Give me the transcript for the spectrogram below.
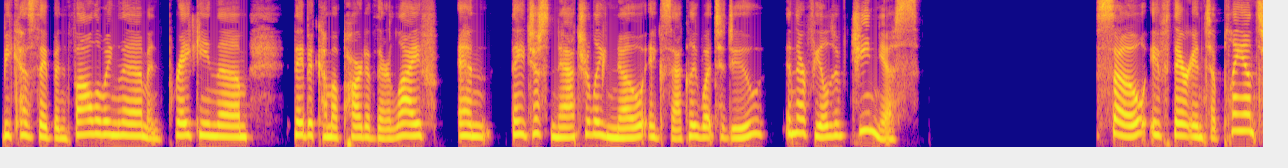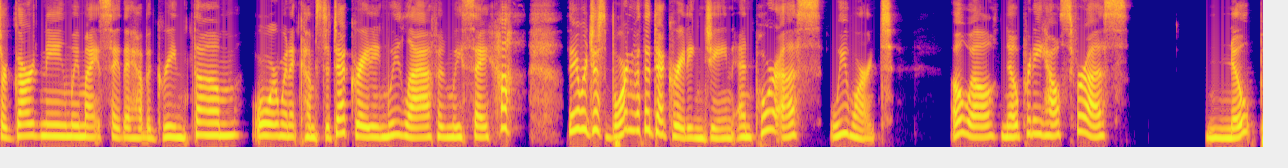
because they've been following them and breaking them, they become a part of their life and they just naturally know exactly what to do in their field of genius. So, if they're into plants or gardening, we might say they have a green thumb. Or when it comes to decorating, we laugh and we say, huh, they were just born with a decorating gene, and poor us, we weren't. Oh well, no pretty house for us. Nope.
